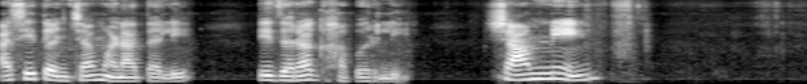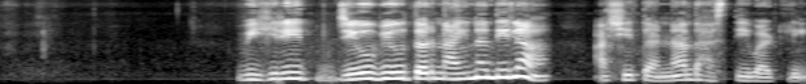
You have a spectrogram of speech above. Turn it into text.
असे त्यांच्या मनात आले. ते जरा घाबरले. श्यामने विहिरीत जीव बीव तर नाही ना दिला? अशी त्यांना धास्ती वाटली.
